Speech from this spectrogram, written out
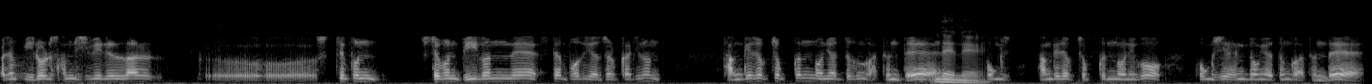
아참 1월 31일 날, 그, 스테픈, 스테픈 비건의 스탠포드 연설까지는 단계적 접근론이었던 것 같은데, 네네. 동, 단계적 접근론이고 동시에 행동이었던 것 같은데,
